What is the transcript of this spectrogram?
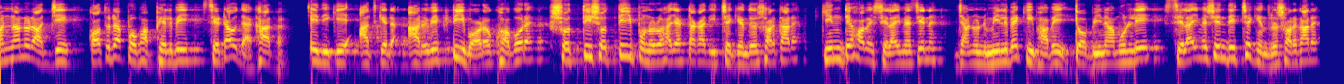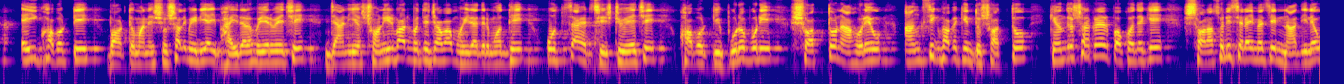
অন্যান্য রাজ্যে কতটা প্রভাব ফেলবে সেটাও দেখার। এদিকে আজকের আরও একটি বড় খবর, সত্যি সত্যিই পনেরো হাজার টাকা দিচ্ছে কেন্দ্র সরকার। কিনতে হবে সেলাই মেশিন, জানুন মিলবে কীভাবে? তো বিনামূল্যে সেলাই মেশিন দিচ্ছে কেন্দ্র সরকার। এই খবরটি বর্তমানে সোশ্যাল মিডিয়ায় ভাইরাল হয়ে রয়েছে জানিয়ে স্বনির্ভর হতে যাওয়া মহিলাদের মধ্যে উৎসাহের সৃষ্টি হয়েছে। খবরটি পুরোপুরি সত্য না হলেও আংশিকভাবে কিন্তু সত্য। কেন্দ্র সরকারের পক্ষ থেকে সরাসরি সেলাই মেশিন না দিলেও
